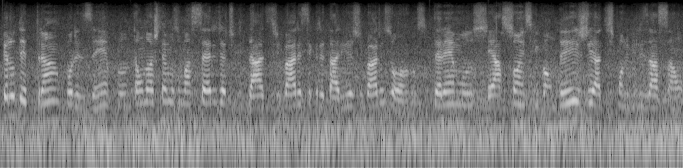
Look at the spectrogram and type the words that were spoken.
pelo Detran, por exemplo. Então nós temos uma série de atividades de várias secretarias, de vários órgãos. Teremos é, ações que vão desde a disponibilização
